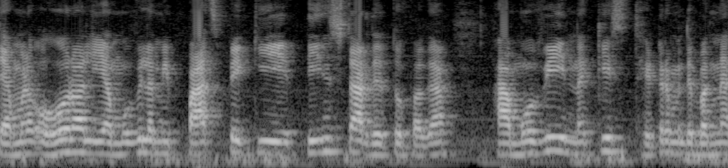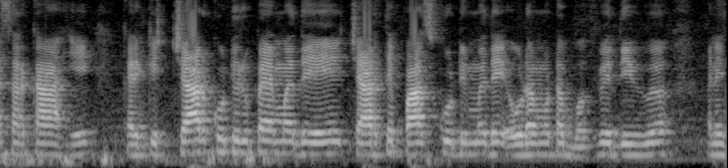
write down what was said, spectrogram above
त्यामुळे ओव्हरऑल या मूवीला मी पाचपैकी तीन स्टार देतो बघा. हा मूवी नक्कीच थिएटरमध्ये बघण्यासारखा आहे. कारण की चार कोटी रुपयामध्ये चार ते पाच कोटीमध्ये एवढा मोठा भव्य दिव्य आणि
